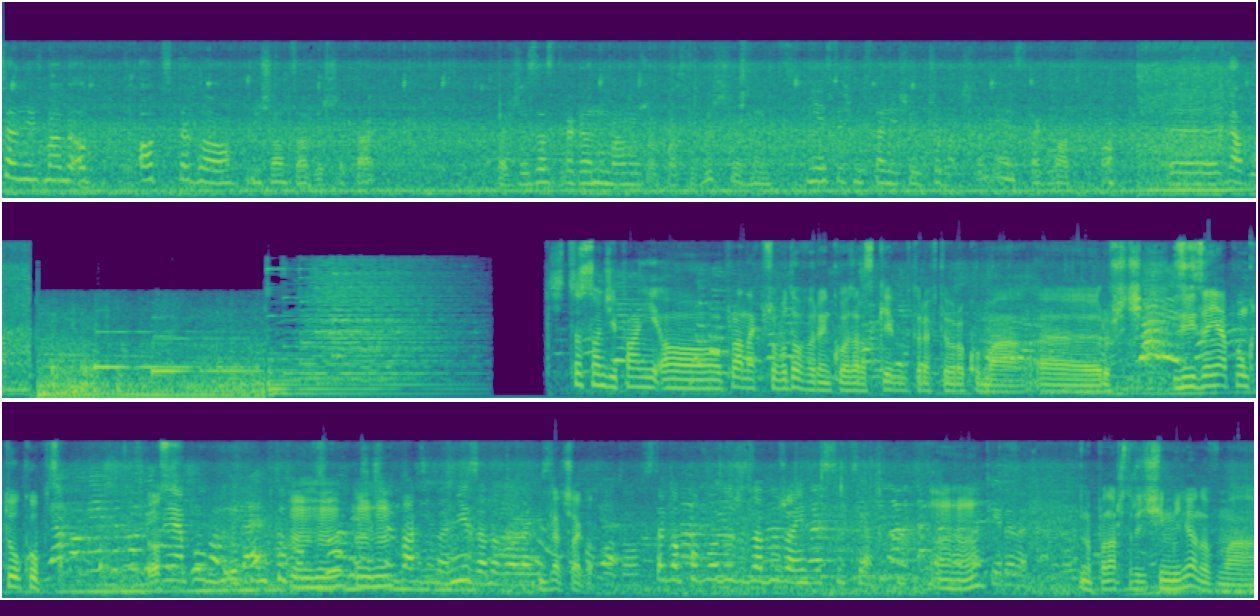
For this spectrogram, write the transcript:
ceny już mamy od, od tego miesiąca wyższe, tak? Także za stragany mamy już opłaty wyższe, więc nie jesteśmy w stanie się utrzymać. To nie jest tak łatwo. Yy. Co sądzi Pani o planach przebudowy rynku łazarskiego, które w tym roku ma e, ruszyć? Z widzenia punktu kupca. Ja punkt, punktu kupców jesteśmy bardzo niezadowoleni. z Dlaczego? tego powodu. Z tego powodu, że za duża inwestycja na taki rynek. No ponad 40 milionów ma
